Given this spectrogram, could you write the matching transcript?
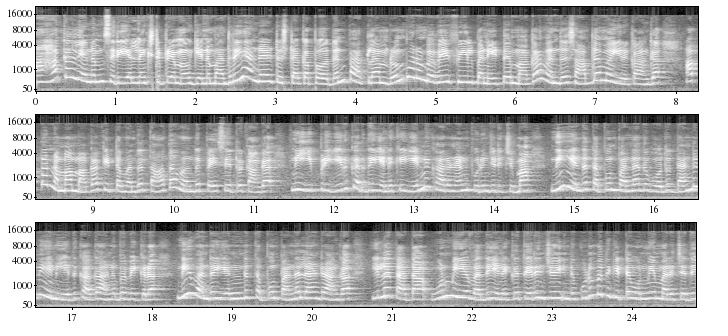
ஆஹா கல்யாணம் சீரியல் நெக்ஸ்ட் பிரேமோ என்ன மாதிரியான ட்விஸ்டாக்க போகுதுன்னு பார்க்கலாம். ரொம்ப ரொம்பவே ஃபீல் பண்ணிட்டு மகா வந்து சாப்பிடாம இருக்காங்க. அப்போ நம்ம மகா கிட்ட வந்து தாத்தா வந்து பேசிட்டு இருக்காங்க. நீ இப்படி இருக்கிறது எனக்கு என்ன காரணம்னு புரிஞ்சிடுச்சுமா? நீ எந்த தப்பும் பண்ணாத போது தண்டனையை நீ எதுக்காக அனுபவிக்கிற? நீ வந்து எந்த தப்பும் பண்ணலன்றாங்க. இல்லை தாத்தா உண்மையை வந்து எனக்கு தெரிஞ்சு இந்த குடும்பத்துக்கிட்ட உண்மையை மறைச்சது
